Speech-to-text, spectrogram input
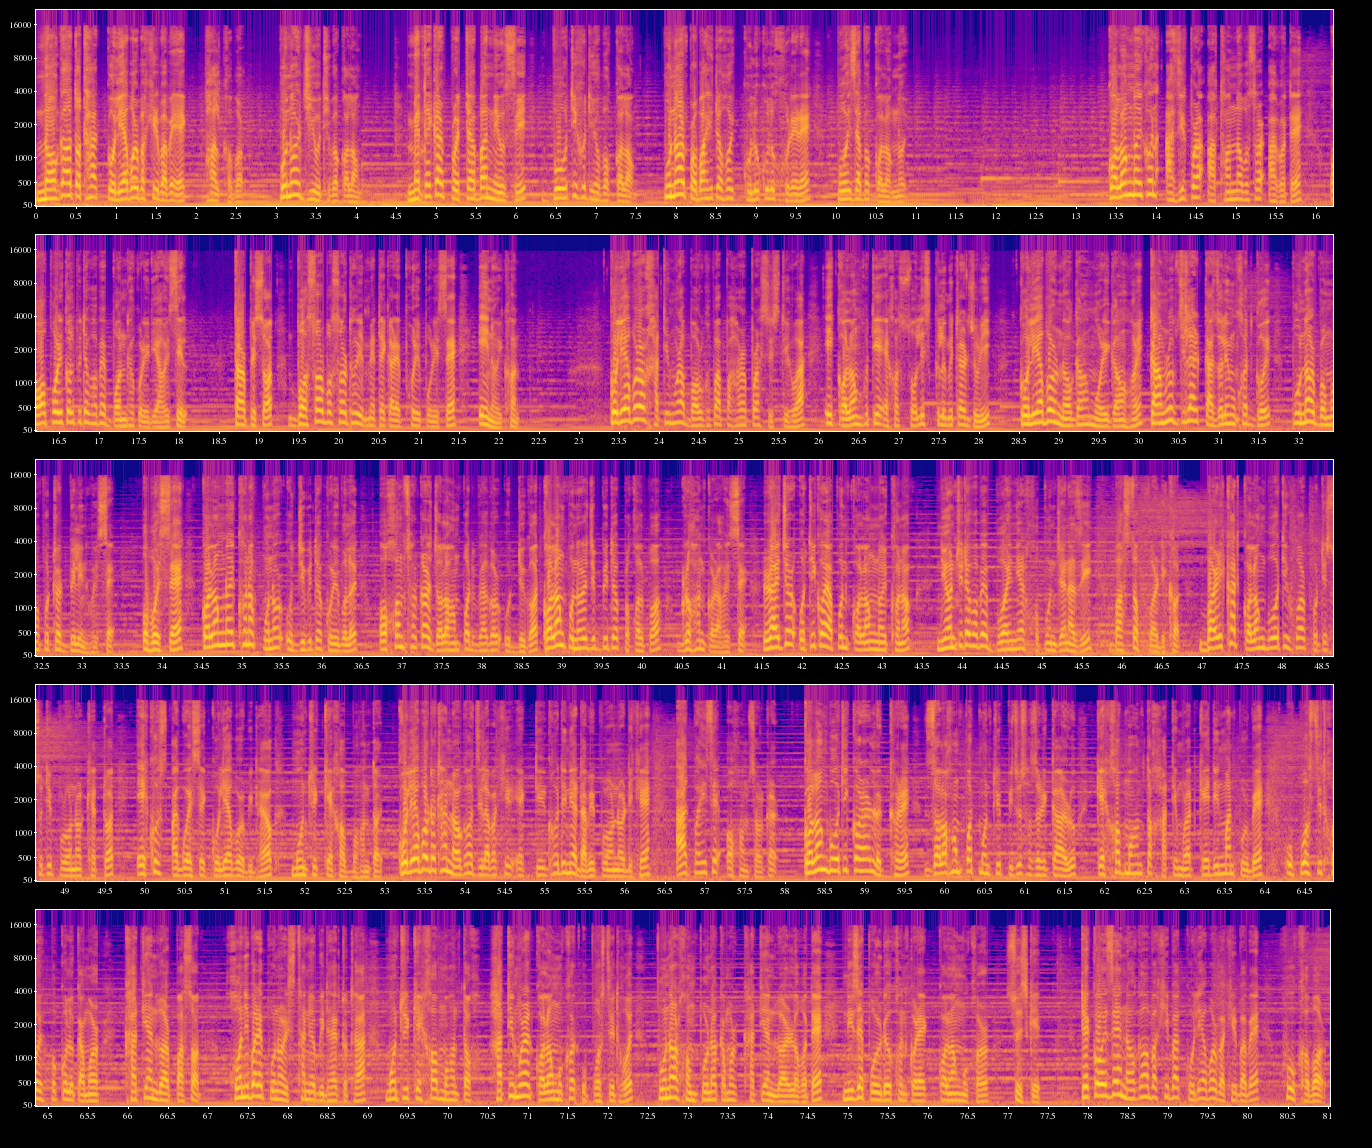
নগাঁও তথা কলিয়াবৰবাসীৰ বাবে এক ভাল খবৰ। পুনৰ জি উঠিব কলং। মেটেকাৰ প্ৰত্যাহ্বান নেওচি বোৱতী সুতি হ'ব কলং। পুনৰ প্ৰবাহিত হৈ কুলু কুলু সুৰেৰে বৈ যাব কলং নৈ কলং নৈখন আজিৰ পৰা আঠাৱন্ন বছৰ আগতে অপৰিকল্পিতভাৱে বন্ধ কৰি দিয়া হৈছিল। তাৰ পিছত বছৰ বছৰ ধৰি মেটেকাৰে ভৰি পৰিছে এই নৈখন। কলিয়াবৰৰ হাতীমূৰা বৰঘোপা পাহাৰৰ পৰা সৃষ্টি হোৱা এই কলংসুটিয়ে এশ চল্লিছ কিলোমিটাৰ জুৰি কলিয়াবৰ নগাঁও মৰিগাঁও হৈ কামৰূপ জিলাৰ কাজলীমুখত গৈ পুনৰ ব্ৰহ্মপুত্ৰত বিলীন হৈছে। অৱশ্যে কলং নৈখনক পুনৰ উজ্জীৱিত কৰিবলৈ অসম চৰকাৰ জলসম্পদ বিভাগৰ উদ্যোগত কলং পুনৰুজ্জীৱিত প্ৰকল্প গ্ৰহণ কৰা হৈছে। ৰাজ্যৰ অতিকৈ আপোন কলং নৈখনক নিয়ন্ত্ৰিতভাৱে বোৱাই নিয়াৰ সপোন যেন আজি বাস্তৱ হোৱাৰ দিশত। বাৰিষাত কলং বোৱতী হোৱাৰ প্ৰতিশ্ৰুতি পূৰণৰ ক্ষেত্ৰত এখোজ আগুৱাইছে কলিয়াবৰ বিধায়ক মন্ত্ৰী কেশৱ মহন্তই। কলিয়াবৰ তথা নগাঁও জিলাবাসীৰ এক দীৰ্ঘদিনীয়া দাবী পূৰণৰ দিশে আগবাঢ়িছে অসম চৰকাৰ। কলং বোৱতী কৰাৰ লক্ষ্যৰে জলসম্পদ মন্ত্ৰী পীযুষ হাজৰিকা আৰু কেশৱ মহন্ত হাতীমূৰাত কেইদিনমান পূৰ্বে উপস্থিত হৈ সকলো কামৰ খাটিয়ান লোৱাৰ পাছত শনিবাৰে পুনৰ স্থানীয় বিধায়ক তথা মন্ত্ৰী কেশৱ মহন্তক হাতীমূৰাৰ কলংমুখত উপস্থিত হৈ পুনৰ সম্পূৰ্ণ কামৰ খাটিয়ান লোৱাৰ লগতে নিজে পৰিদৰ্শন কৰে কলংমুখৰ ছুইচ গেট তেওঁ কয় যে নগাঁওবাসী বা কলিয়াবৰবাসীৰ বাবে সুখবৰ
